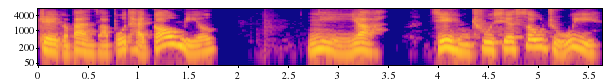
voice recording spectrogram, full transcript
这个办法不太高明。你呀，净出些馊主意。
